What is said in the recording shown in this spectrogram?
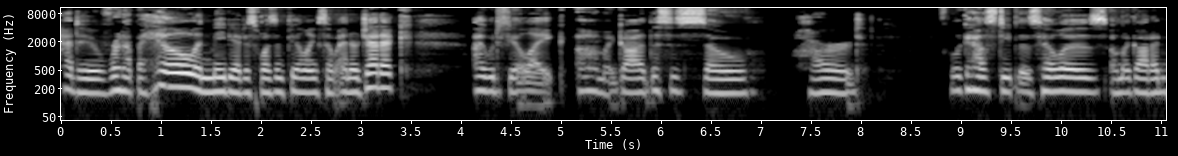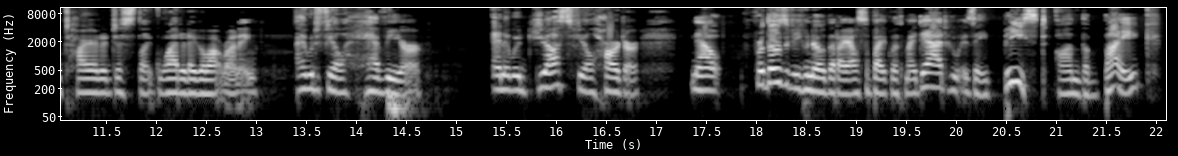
had to run up a hill and maybe I just wasn't feeling so energetic, I would feel like, oh my God, this is so hard. Look at how steep this hill is. Oh my God, I'm tired. I just like, why did I go out running? I would feel heavier and it would just feel harder. Now, for those of you who know that I also bike with my dad, who is a beast on the bike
